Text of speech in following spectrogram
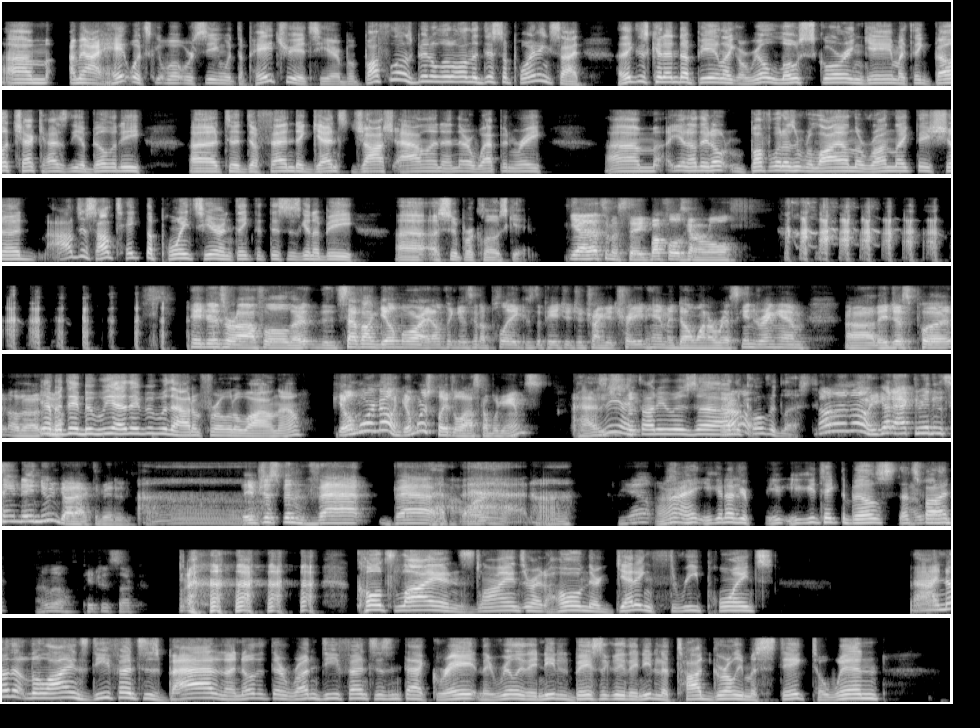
Um, I mean, I hate what's what we're seeing with the Patriots here, but Buffalo's been a little on the disappointing side. I think this could end up being like a real low scoring game. I think Belichick has the ability uh, to defend against Josh Allen and their weaponry. Um, you know, they don't Buffalo doesn't rely on the run like they should. I'll just I'll take the points here and think that this is going to be uh, a super close game. Yeah, that's a mistake. Buffalo's going to roll. Patriots are awful. They're, Stephon Gilmore, I don't think is going to play because the Patriots are trying to trade him and don't want to risk injuring him. Uh, they just put uh, the yeah, but know, they've been yeah they've been without him for a little while now. Gilmore, no, Gilmore's played the last couple games. Has he? I thought he was uh, no. on the COVID list. No, no, no. He got activated the same day Newton got activated. Uh, They've just been that bad. That bad, huh? Yeah. All right, you can have your you, you can take the Bills. That's I fine. I will. Patriots suck. Colts Lions. Lions are at home. They're getting three points. I know that the Lions defense is bad, and I know that their run defense isn't that great. And they really they needed basically they needed a Todd Gurley mistake to win.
